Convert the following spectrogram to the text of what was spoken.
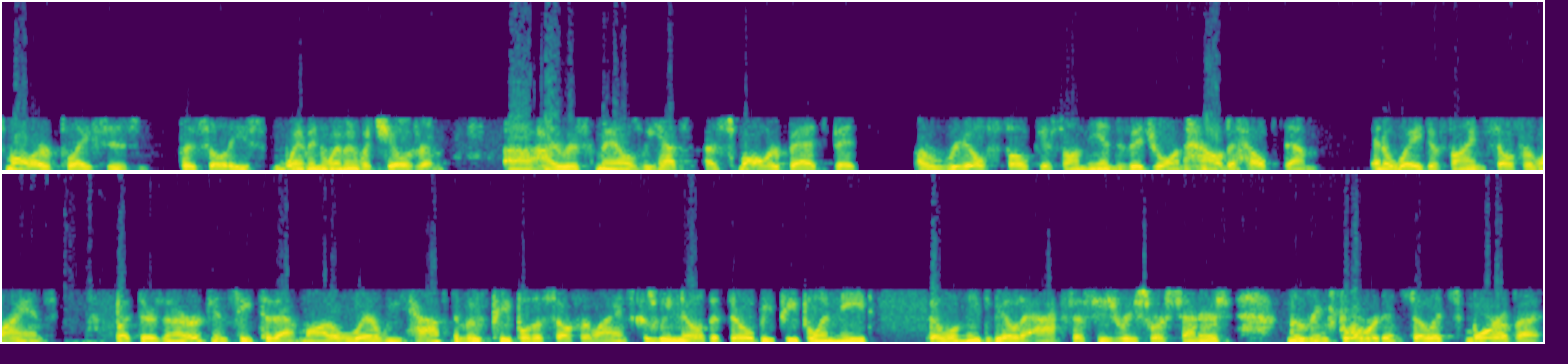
smaller places, facilities, women, women with children, uh, high risk males. We have uh, smaller beds, but a real focus on the individual and how to help them in a way to find self reliance. But there's an urgency to that model where we have to move people to self reliance because we know that there will be people in need that will need to be able to access these resource centers moving forward. And so it's more of a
